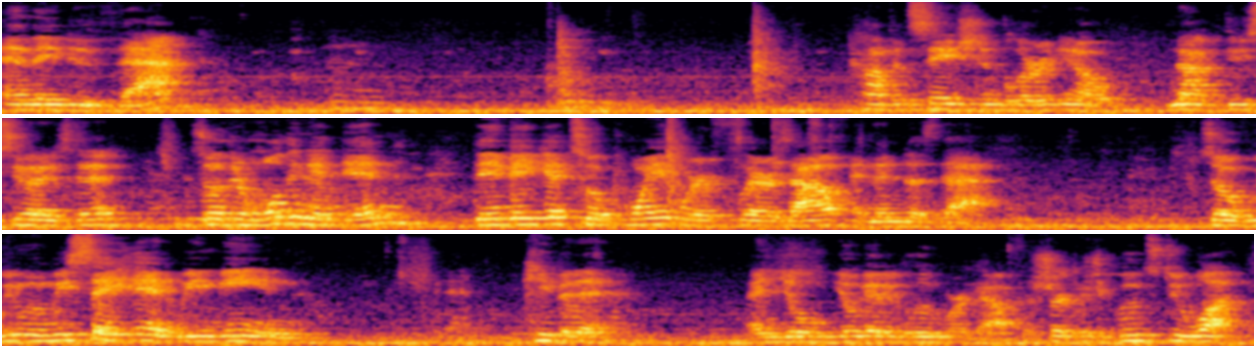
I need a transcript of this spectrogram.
and they do that, compensation blur, you know, not, do you see what I just did? So if they're holding it in, they may get to a point where it flares out and then does that. So we, when we say in, we mean keep it in. And you'll, you'll get a glute workout for sure, because your glutes do what?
